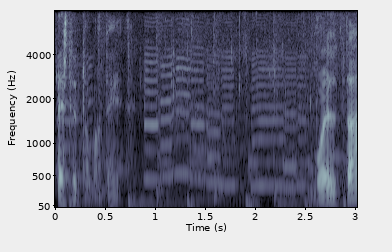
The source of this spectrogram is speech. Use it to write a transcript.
este tomate. Vuelta.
